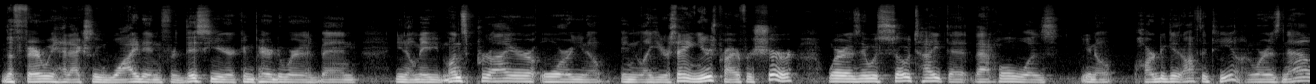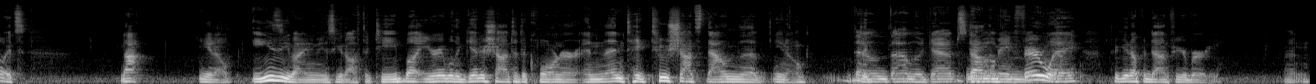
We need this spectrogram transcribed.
the fairway had actually widened for this year compared to where it had been, you know, maybe months prior or, you know, in like you were saying, years prior for sure. Whereas it was so tight that that hole was, you know, hard to get off the tee on. Whereas now it's not you know easy by any means to get off the tee, but you're able to get a shot to the corner and then take two shots down the you know the- Down down the gaps. and down the main fairway yep. to get up and down for your birdie. And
